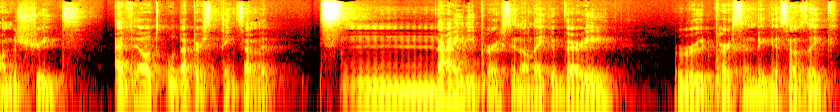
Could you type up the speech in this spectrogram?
on the streets. I felt, oh, that person thinks I'm a snidey person or like a very rude person because I was like,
